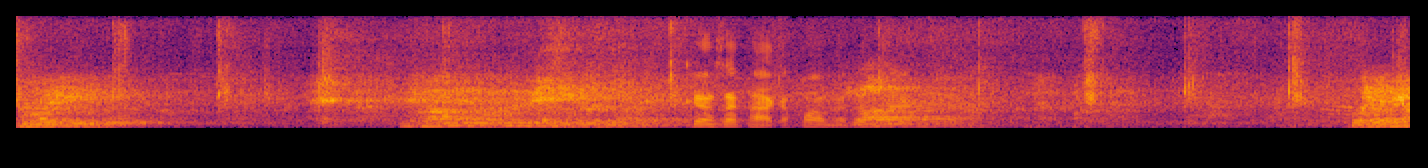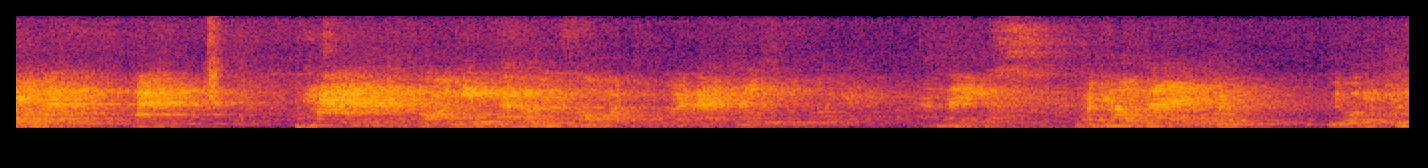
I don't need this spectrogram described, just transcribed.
สวย เครื่องซักผ้ากับพ่อเหมือนกันตัวเดียวนะอันถ้าสอนนิ้วแล้วไม่สอนหัวนะนนี้อันไหน มันเข้าได้หรือมันหรือว่ามันขึ้น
